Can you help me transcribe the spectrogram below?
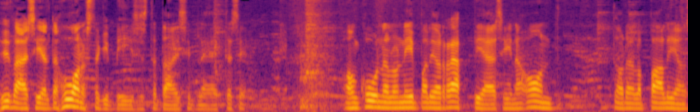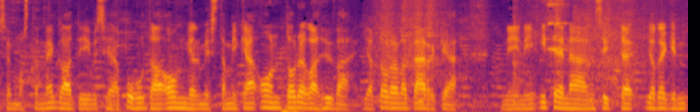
hyvää sieltä huonostakin biisistä tai silleen, että se on kuunnellut niin paljon räppiä ja siinä on todella paljon semmoista negatiivisia ja puhutaan ongelmista, mikä on todella hyvä ja todella tärkeä, niin, niin itse näen sitten jotenkin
